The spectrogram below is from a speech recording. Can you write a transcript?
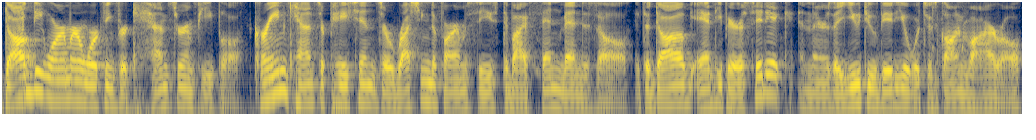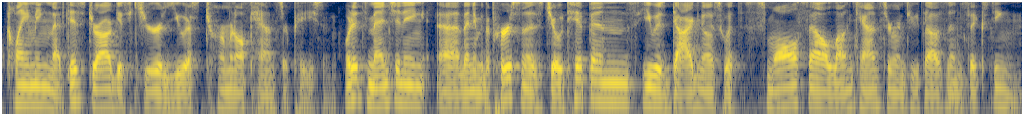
Dog dewormer working for cancer in people. Korean cancer patients are rushing to pharmacies to buy fenbendazole. It's a dog antiparasitic, and there's a YouTube video which has gone viral claiming that this drug has cured a U.S. terminal cancer patient. What it's mentioning, uh, the name of the person is Joe Tippins. He was diagnosed with small cell lung cancer in 2016.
